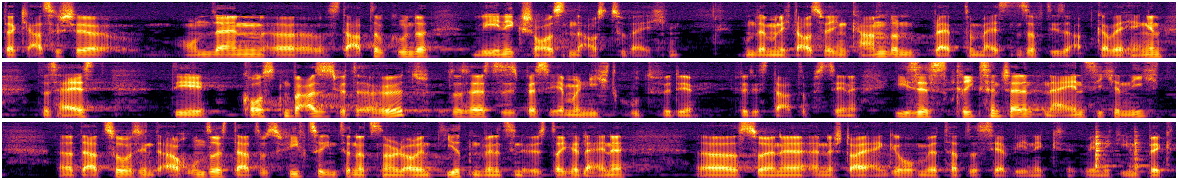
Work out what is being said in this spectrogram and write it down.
der klassische Online-Startup-Gründer äh, wenig Chancen auszuweichen. Und wenn man nicht ausweichen kann, dann bleibt man meistens auf dieser Abgabe hängen. Das heißt, die Kostenbasis wird erhöht. Das heißt, das ist per se einmal nicht gut für die, für die Startup-Szene. Ist es kriegsentscheidend? Nein, sicher nicht. Äh, dazu sind auch unsere Startups viel zu international orientiert und wenn jetzt in Österreich alleine äh, so eine, eine Steuer eingehoben wird, hat das sehr wenig, wenig Impact.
